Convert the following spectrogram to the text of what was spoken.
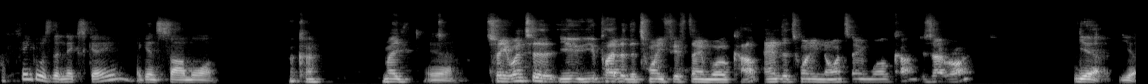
I think it was the next game against Samoa. Okay, mate. Yeah. So you went to you you played at the 2015 World Cup and the 2019 World Cup. Is that right? Yeah, yeah.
